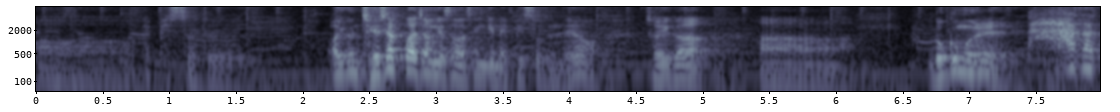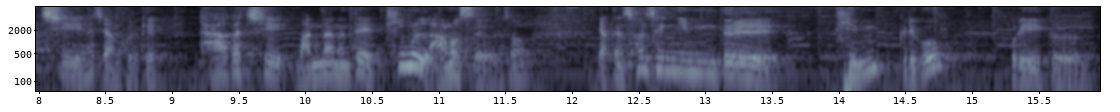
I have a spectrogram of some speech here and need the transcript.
어, 에피소드. 어, 이건 제작 과정에서 생긴 에피소드인데요. 저희가 아, 녹음을 다 같이 하지 않고 이렇게 다 같이 만나는데 팀을 나눴어요. 그래서 약간 선생님들 팀 그리고 우리 그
